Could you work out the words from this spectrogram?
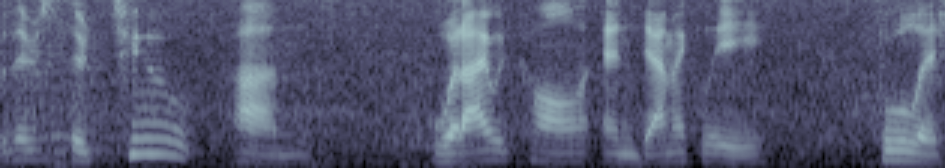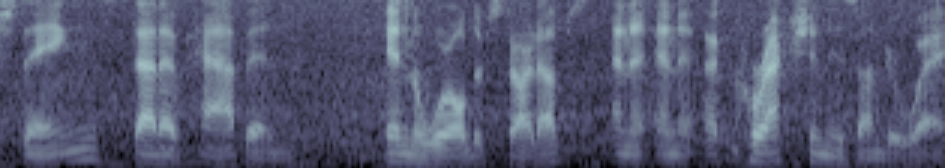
There's there are two um, what I would call endemically foolish things that have happened in the world of startups, and a, and a correction is underway.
